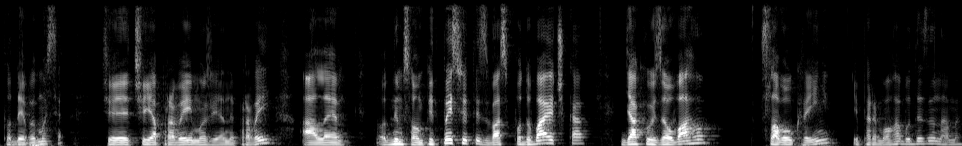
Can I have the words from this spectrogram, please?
Подивимося, чи, чи я правий, може я не правий. Але одним словом, підписуйтесь, вас вподобаючка. Дякую за увагу. Слава Україні! І перемога буде за нами.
